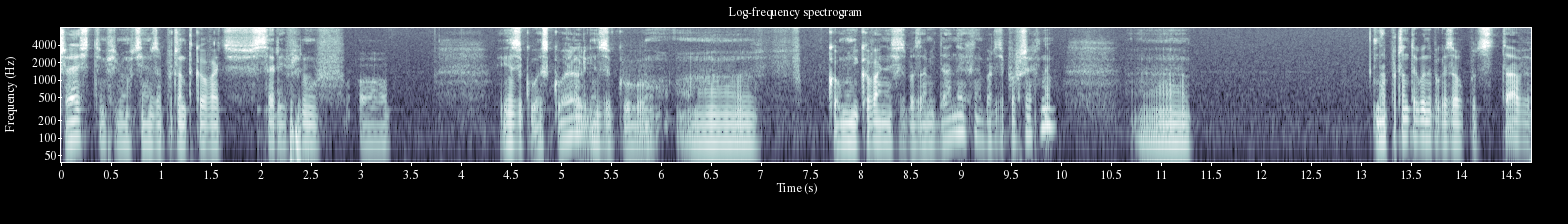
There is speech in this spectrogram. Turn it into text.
Cześć, tym filmem chciałem zapoczątkować serię filmów o języku SQL, języku e, komunikowania się z bazami danych, najbardziej powszechnym. E, na początek będę pokazywał podstawy,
